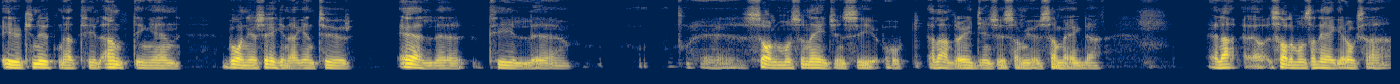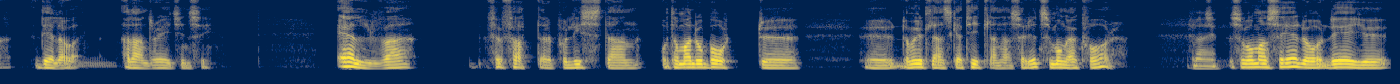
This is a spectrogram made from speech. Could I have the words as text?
är ju knutna till antingen Bonniers egen agentur eller till eh, eh, Salomonson Agency och alla andra agencies som ju är samägda. Eller Salomonson äger också delar av alla andra agency. 11 författare på listan och tar man då bort eh, eh, de utländska titlarna så är det inte så många kvar. Nej. Så vad man ser då det är ju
